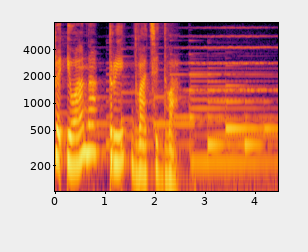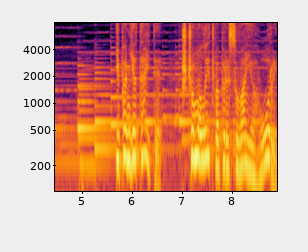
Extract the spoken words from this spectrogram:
1 Іоанна 3, 22. І пам'ятайте, що молитва пересуває гори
